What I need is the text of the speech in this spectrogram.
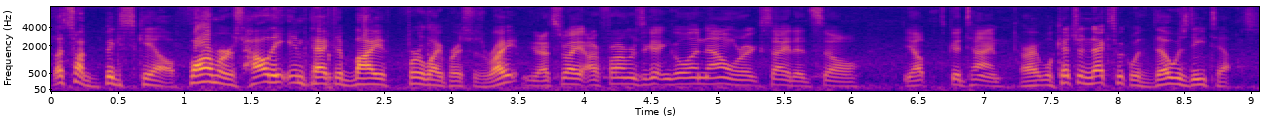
Let's talk big scale. Farmers, how are they impacted by fertilizer prices, right? That's right, our farmers are getting going now, we're excited, so yep, it's a good time. All right, we'll catch you next week with those details.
